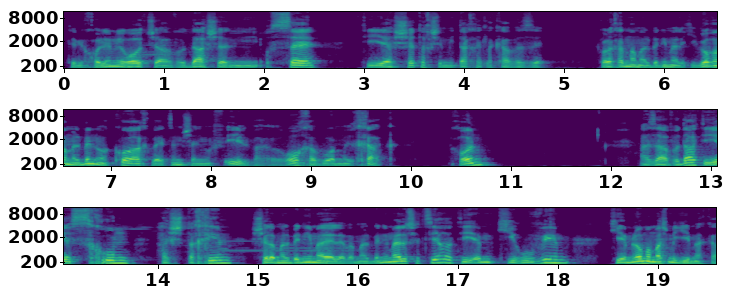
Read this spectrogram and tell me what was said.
אתם יכולים לראות שהעבודה שאני עושה תהיה השטח שמתחת לקו הזה. כל אחד מהמלבנים האלה, כי גובה המלבן הוא הכוח בעצם שאני מפעיל, והרוחב הוא המרחק. נכון? אז העבודה תהיה סכום השטחים של המלבנים האלה, והמלבנים האלה שציירתי הם קירובים כי הם לא ממש מגיעים לקו.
